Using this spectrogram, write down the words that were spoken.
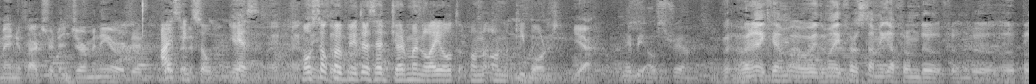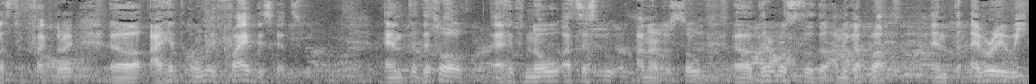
manufactured in Germany, or did I think so. Yeah, yes, I- I most of so. computers had German layout on on keyboard. Yeah. Maybe Austrian. When I came with my first Amiga from the from the uh, plastic factory, uh, I had only five diskettes, and that's all. I have no access to another. So uh, there was the, the Amiga Club, and every week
